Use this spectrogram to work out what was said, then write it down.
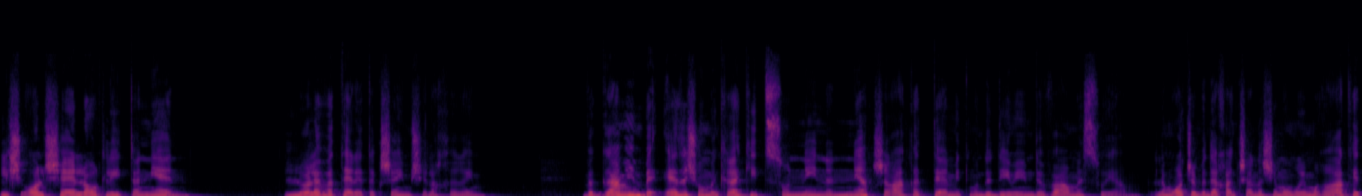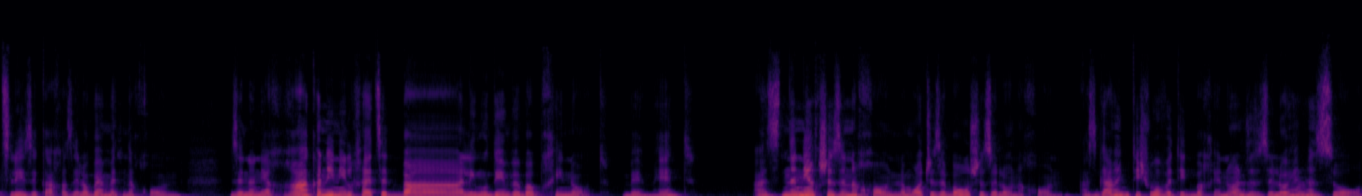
לשאול שאלות, להתעניין, לא לבטל את הקשיים של אחרים. וגם אם באיזשהו מקרה קיצוני, נניח שרק אתם מתמודדים עם דבר מסוים, למרות שבדרך כלל כשאנשים אומרים רק אצלי זה ככה, זה לא באמת נכון. זה נניח רק אני נלחצת בלימודים ובבחינות. באמת? אז נניח שזה נכון, למרות שזה ברור שזה לא נכון. אז גם אם תשבו ותתבחנו על זה, זה לא יעזור.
